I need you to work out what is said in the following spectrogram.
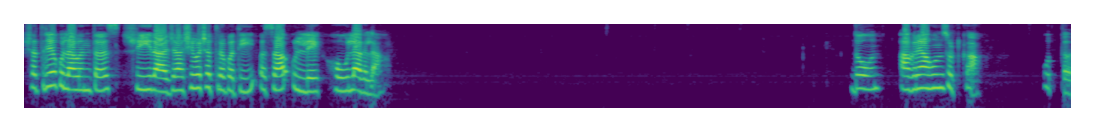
क्षत्रिय कुलावंतस श्री राजा शिवछत्रपती असा उल्लेख होऊ लागला. दोन आग्र्याहून सुटका. उत्तर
